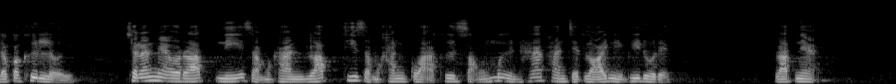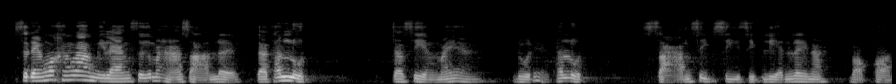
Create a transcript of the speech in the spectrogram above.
ล้วก็ขึ้นเลย ฉะนั้นแนวรับนี้สำคัญรับที่สำคัญกว่าคือ 25,700 นี่พี่ดูเด็รับเนี่ย แสดงว่าข้างล่างมีแรงซื้อมหาศาลเลย แต่ถ้าหลุดจะเสี่ยงไหมอะ ดูเดี๋ยถ้าหลุดสามสิบสี่สิบเหรียญเลยนะ บอกก่อน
